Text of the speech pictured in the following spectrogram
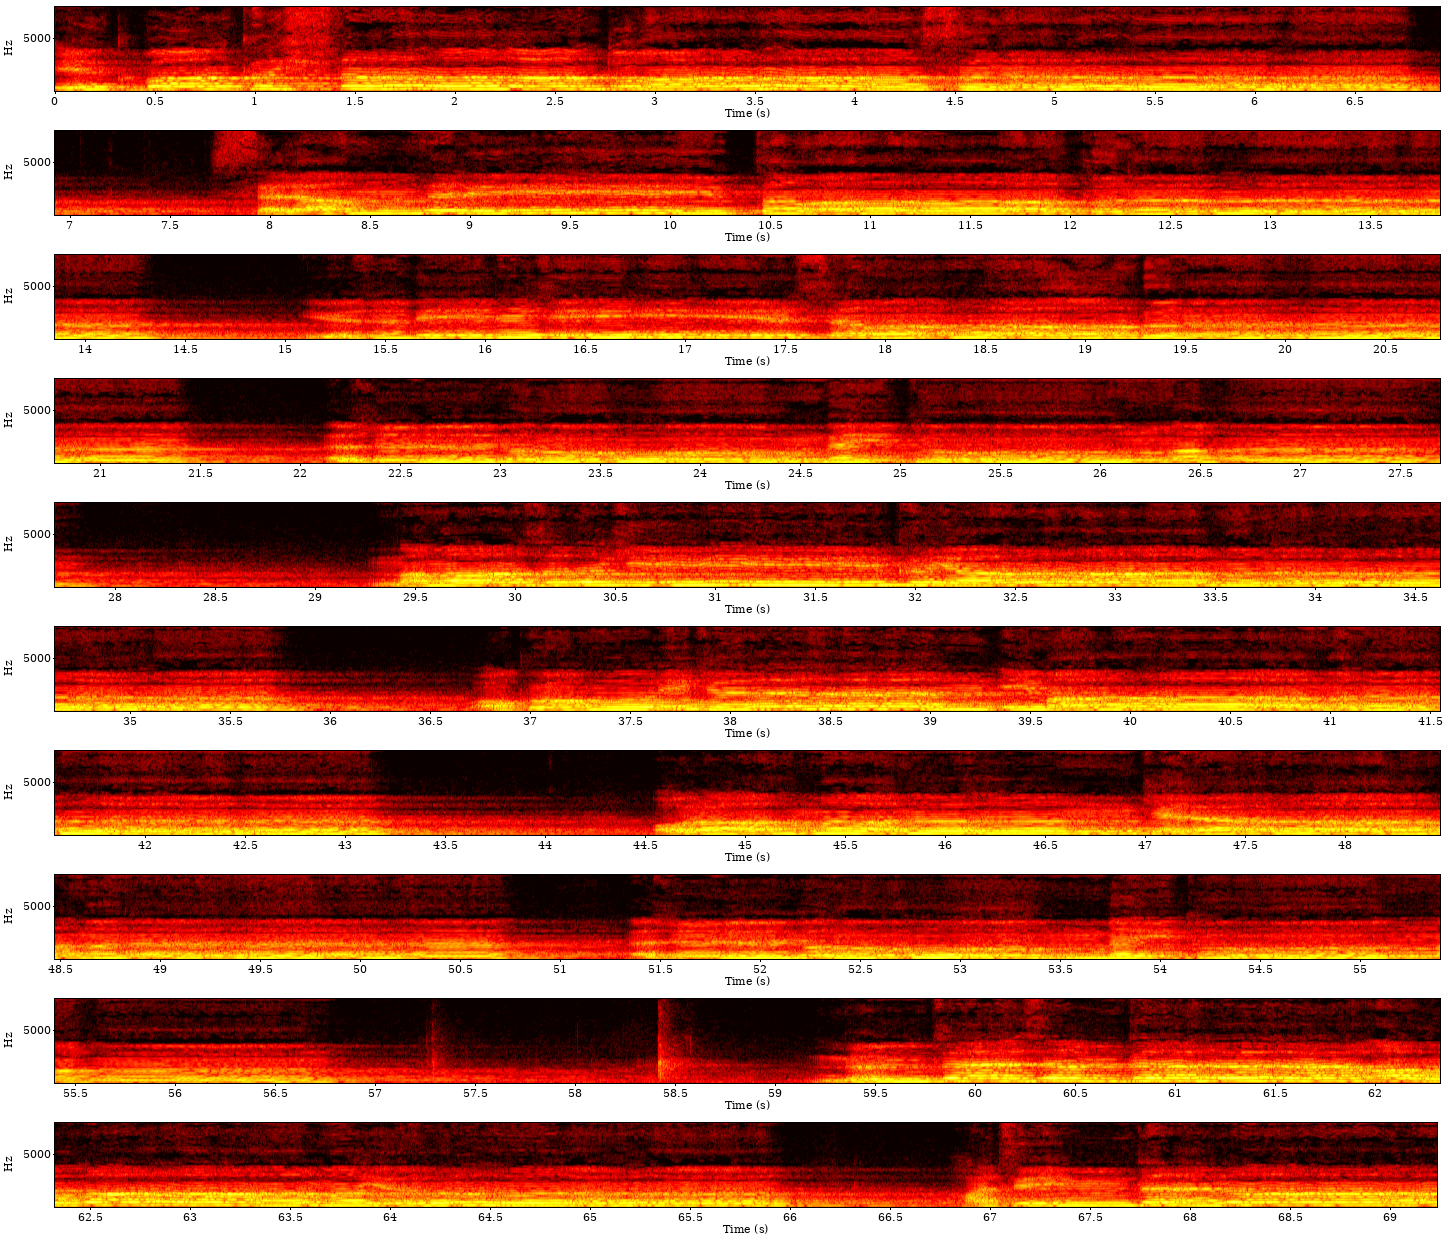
İlk bakışta duasını Selam verip tavafını Yüz binecir sevabını Özlüyorum Beytullah'ın Namazdaki kıyamını Okur iken imamını O Rahman'ın kelamını Özlüyorum Beytullah'ın Mültezemde ağlamayı Hatimden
